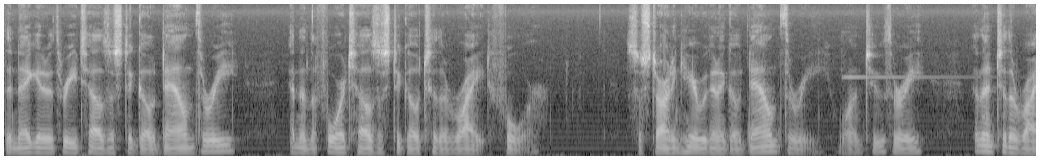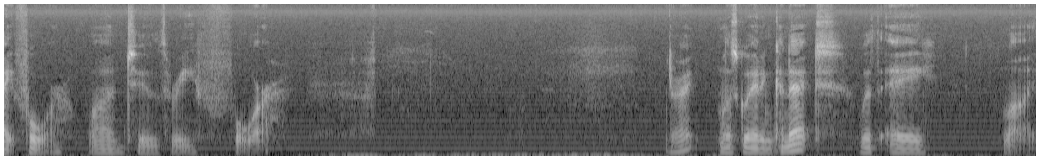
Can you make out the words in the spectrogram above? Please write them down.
The negative 3 tells us to go down 3, and then the 4 tells us to go to the right 4. So starting here, we're going to go down 3. 1, 2, 3, and then to the right 4. 1, 2, 3, 4. All right, let's go ahead and connect with a line.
